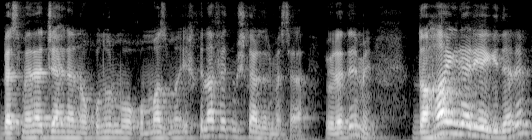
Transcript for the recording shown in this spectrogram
Besmele cehlen okunur mu okunmaz mı ihtilaf etmişlerdir mesela. Öyle değil mi? Daha ileriye gidelim.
